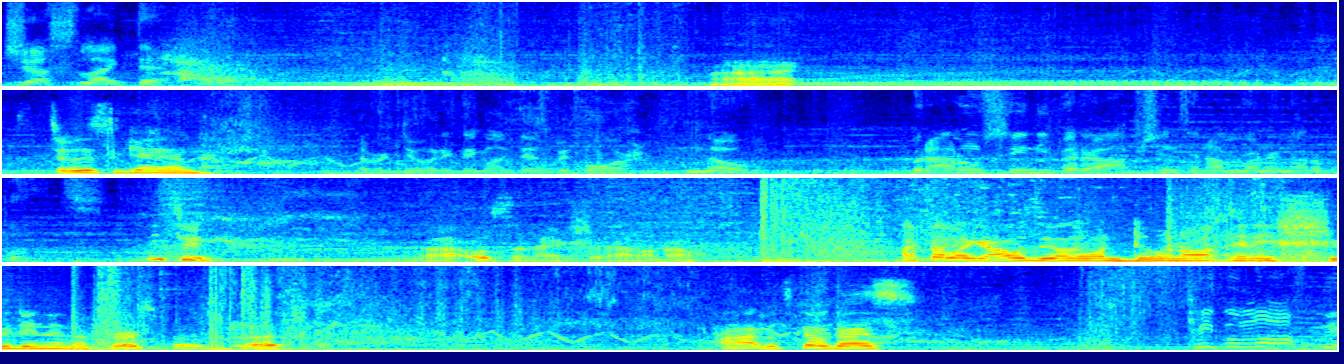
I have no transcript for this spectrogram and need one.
Just like that. Alright. Do this again. Ever do anything like this before? No. But I don't see any better options, and I'm running out of bullets. Me too. That wasn't actually, I don't know. I felt like I was the only one doing all, any shooting in the first place, but... Alright, let's go, guys. Keep him off me!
